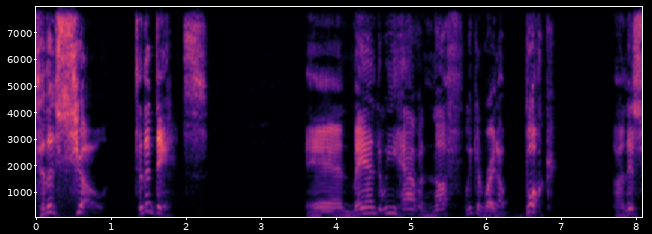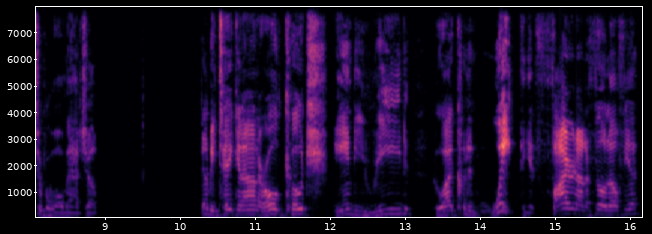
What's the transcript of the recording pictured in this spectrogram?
to the show, to the dance. And man, do we have enough? We could write a book on this Super Bowl matchup. Going to be taking on our old coach, Andy Reid, who I couldn't wait to get fired out of Philadelphia.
